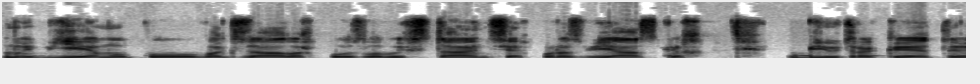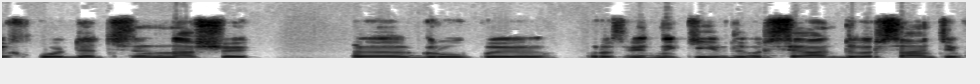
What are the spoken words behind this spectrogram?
Ми б'ємо по вокзалах, по узлових станціях, по розв'язках, б'ють ракети, ходять наші е, групи розвідників, диверсантів,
